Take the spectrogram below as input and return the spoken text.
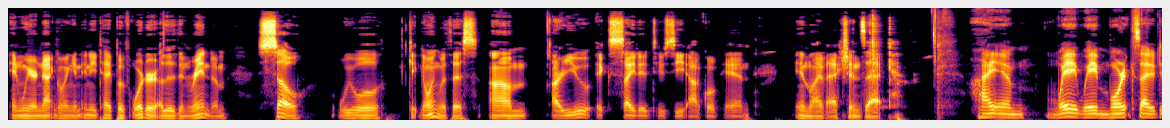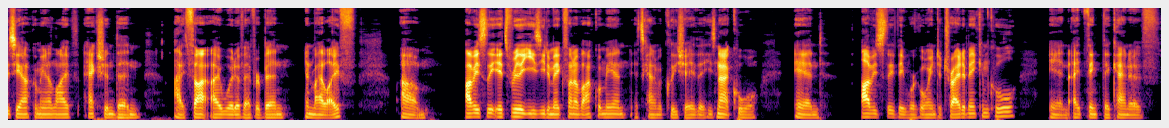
and we are not going in any type of order other than random. So we will get going with this. Um, are you excited to see Aquaman in live action, Zach? I am way, way more excited to see Aquaman in live action than I thought I would have ever been in my life. Um, obviously, it's really easy to make fun of Aquaman. It's kind of a cliche that he's not cool. And obviously, they were going to try to make him cool. And I think they kind of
